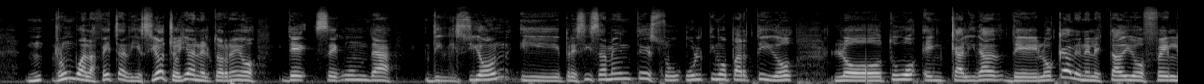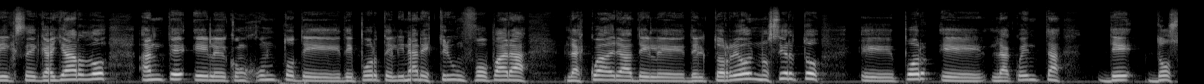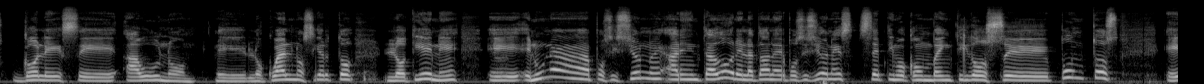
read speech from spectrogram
rumbo a la fecha 18 ya en el torneo de segunda división y precisamente su último partido lo tuvo en calidad de local en el estadio Félix Gallardo ante el conjunto de Deporte Linares. Triunfo para la escuadra del, Torreón, ¿no es cierto? Eh, por eh, la cuenta de dos goles eh, a uno, eh, lo cual, ¿no es cierto?, lo tiene eh, en una posición alentadora en la tabla de posiciones, séptimo con 22 puntos,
